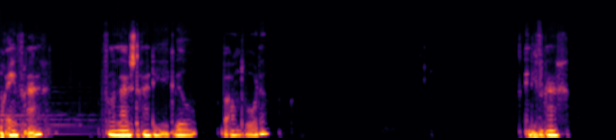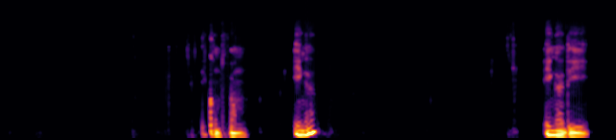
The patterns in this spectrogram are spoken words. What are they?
Nog één vraag van een luisteraar die ik wil beantwoorden. En die vraag die komt van Inge. Inge die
